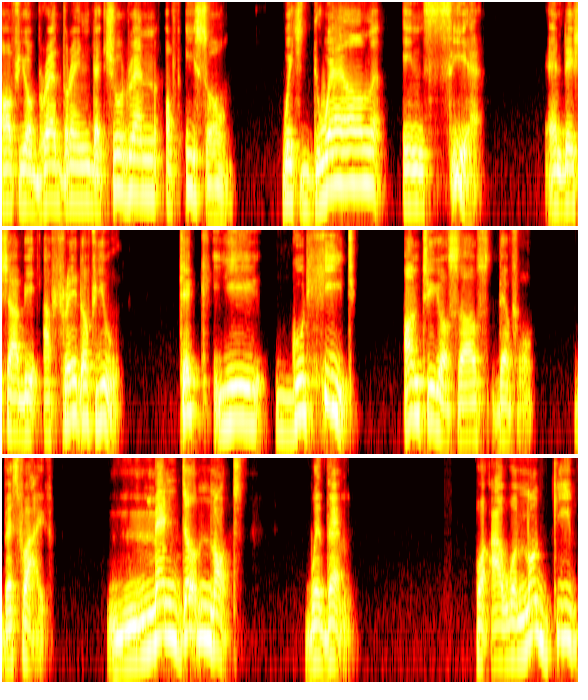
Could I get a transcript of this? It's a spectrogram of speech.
of your brethren, the children of Esau, which dwell in Seir, and they shall be afraid of you. Take ye good heed unto yourselves, therefore. Verse 5 Meddle not with them, for I will not give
